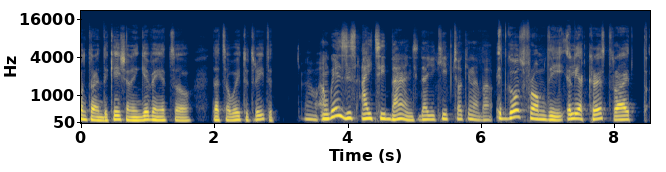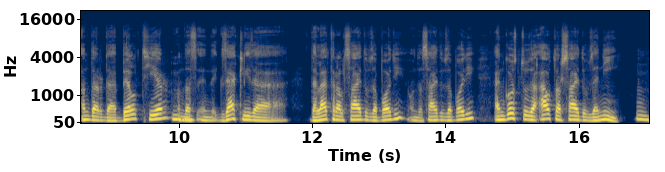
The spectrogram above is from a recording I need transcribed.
contraindication in giving it. So that's a way to treat it. Oh, and where is this IT band that you keep talking about? It goes from the iliac crest right under the belt here, mm-hmm. on the in exactly the the lateral side of the body, on the side of the body, and goes to the outer side of the knee. Mm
